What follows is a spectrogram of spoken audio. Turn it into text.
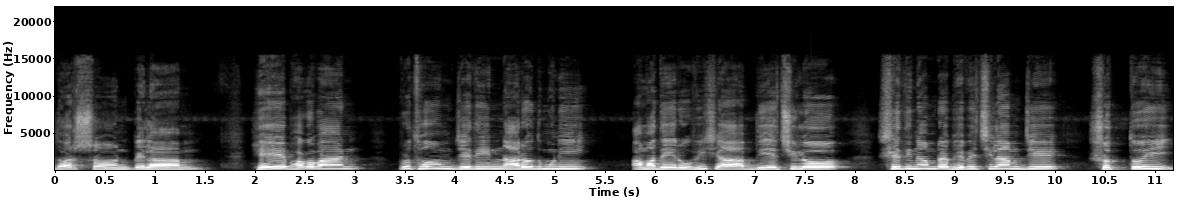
দর্শন পেলাম। হে ভগবান, প্রথম যেদিন নারদ মুনি আমাদের অভিশাপ দিয়েছিল, সেদিন আমরা ভেবেছিলাম যে সত্যই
